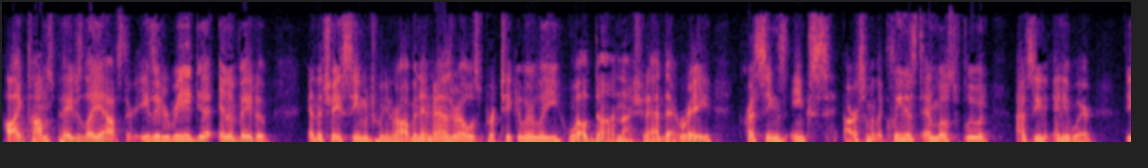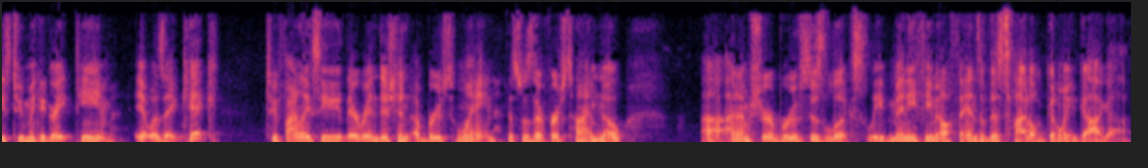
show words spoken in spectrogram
I like Tom's page layouts. They're easy to read yet innovative. and the chase scene between Robin and Azrael was particularly well done. I should add that Ray Kryssing's inks are some of the cleanest and most fluid I've seen anywhere. These two make a great team. It was a kick to finally see their rendition of Bruce Wayne. This was their first time, no? Uh, and I'm sure Bruce's looks leave many female fans of this title going gaga.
